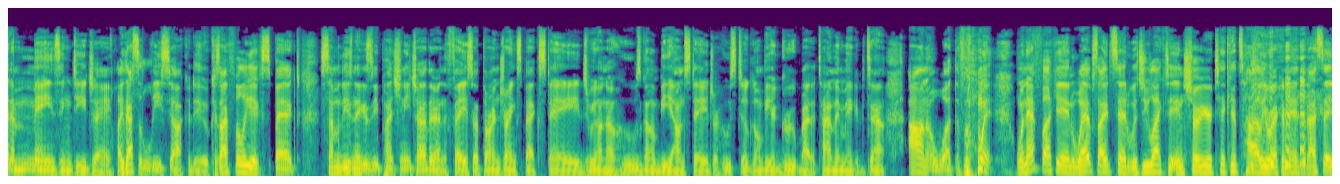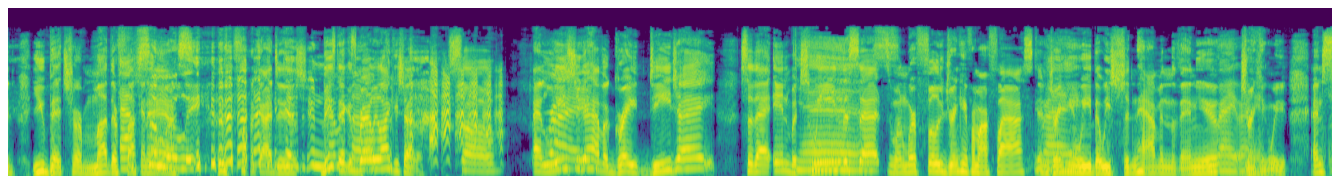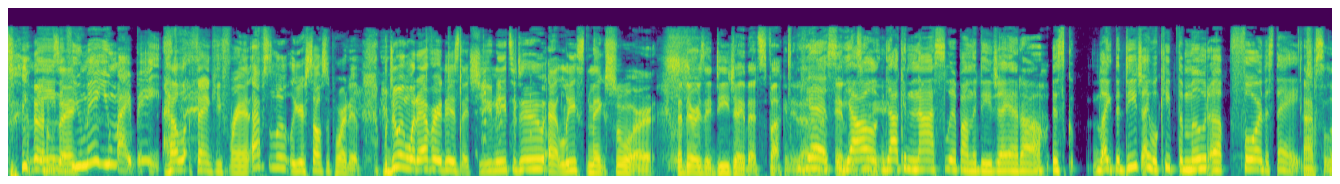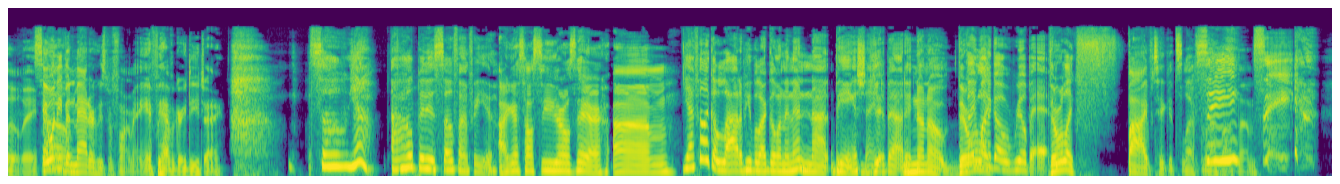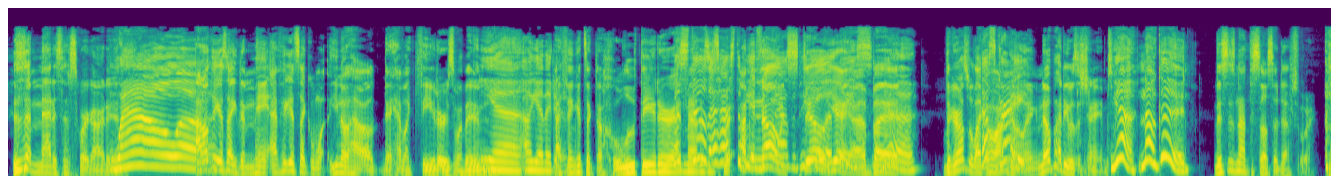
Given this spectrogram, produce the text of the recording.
an amazing DJ. Like that's the least y'all could do. Because I fully expect some of these niggas be punching each other in the face or throwing drinks backstage. We don't know who's gonna be on stage or who's still gonna be a group by the time they make it to town. I don't know what the when, when that fucking website said, "Would you like to insure your tickets? Highly recommended." I said, "You bet your motherfucking Absolutely. ass." the fuck I do. 'Cause These niggas know. barely like each other. So at least you can have a great DJ so that in between the sets, when we're fully drinking from our flask and drinking weed that we shouldn't have in the venue, Right, right. drinking weed. And so, you I mean, if you me, you might be. Hello, thank you, friend. Absolutely, you're so supportive. But doing whatever it is that you need to do, at least make sure that there is a DJ that's fucking it up. Yes, y'all between. y'all cannot slip on the DJ at all. It's like the DJ will keep the mood up for the stage. Absolutely. So- it won't even matter who's performing if we have a great DJ. So yeah, I hope it is so fun for you. I guess I'll see you girls there. Um, Yeah, I feel like a lot of people are going and they're not being ashamed yeah, about it. No, no. There they were want like to go real bad. there were like five tickets left see, see, This is at Madison Square Garden. wow. I don't think it's like the main. I think it's like you know how they have like theaters within. Yeah. Oh yeah, they do. I think it's like the Hulu theater but at still, Madison that Square. has to be I mean, no, it's still yeah, least. but yeah. the girls were like, That's "Oh, I'm great. going." Nobody was ashamed. yeah, no good. This is not the So Deaf tour.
